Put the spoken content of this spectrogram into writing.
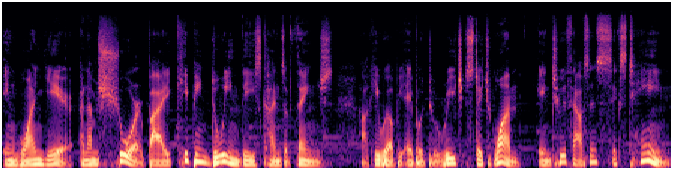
in one year. And I'm sure by keeping doing these kinds of things Uh, he will be able to reach stage one in 2016.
